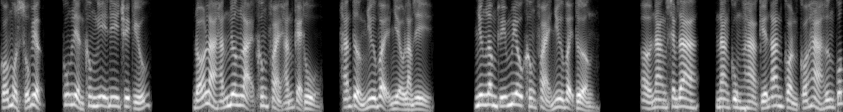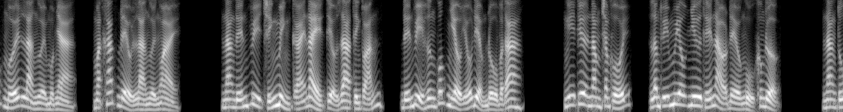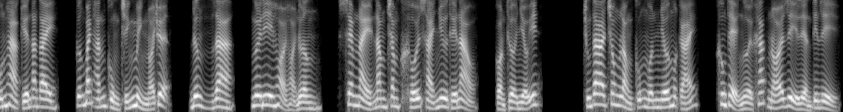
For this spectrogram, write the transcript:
Có một số việc, cũng liền không nghĩ đi truy cứu. Đó là hắn nương lại không phải hắn kẻ thù, hắn tưởng như vậy nhiều làm gì. Nhưng Lâm Thúy Miêu không phải như vậy tưởng. Ở nàng xem ra, nàng cùng Hà Kiến An còn có Hà Hưng Quốc mới là người một nhà, mặt khác đều là người ngoài. Nàng đến vì chính mình cái này tiểu ra tính toán, đến vì Hưng Quốc nhiều yếu điểm đồ vật ta. Nghĩ kia 500 khối, Lâm Thúy Miêu như thế nào đều ngủ không được. Nàng túm Hà Kiến An tay, cưỡng bách hắn cùng chính mình nói chuyện, đương ra, ngươi đi hỏi hỏi nương, xem này 500 khối xài như thế nào, còn thừa nhiều ít. Chúng ta trong lòng cũng muốn nhớ một cái, không thể người khác nói gì liền tin gì.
